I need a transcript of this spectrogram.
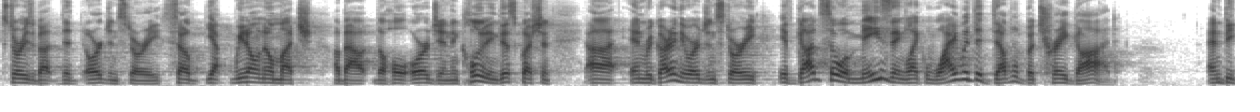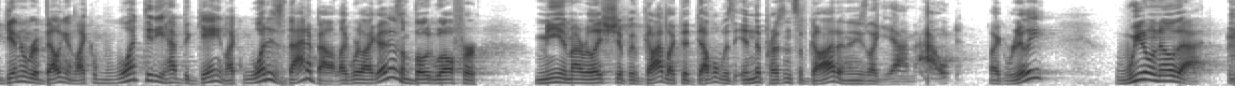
stories about the origin story. So, yeah, we don't know much about the whole origin, including this question. Uh, and regarding the origin story, if God's so amazing, like, why would the devil betray God? And begin a rebellion. Like, what did he have to gain? Like, what is that about? Like, we're like, that doesn't bode well for me and my relationship with God, like the devil was in the presence of God, and then he's like, Yeah, I'm out. Like, really? We don't know that,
